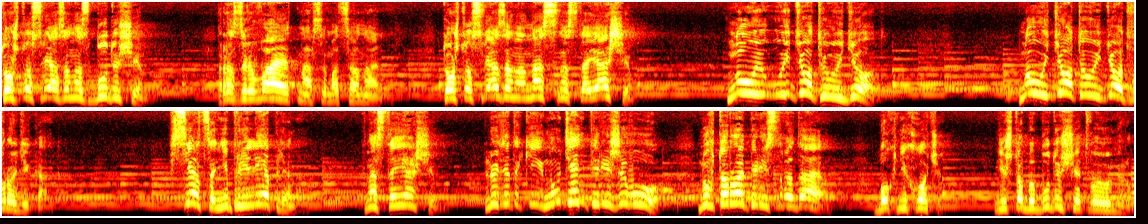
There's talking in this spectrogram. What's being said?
То, что связано с будущим, разрывает нас эмоционально. То, что связано нас с настоящим, ну уйдет и уйдет. Ну уйдет и уйдет вроде как. Сердце не прилеплено к настоящему. Люди такие, ну день переживу, ну второй перестрадаю. Бог не хочет. Не чтобы будущее твое умерло,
